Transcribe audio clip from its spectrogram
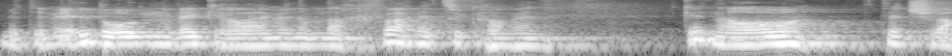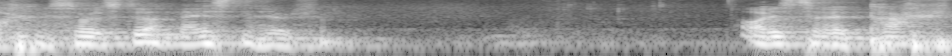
mit dem Ellbogen wegräumen, um nach vorne zu kommen. Genau den Schwachen sollst du am meisten helfen. Äußere Pracht,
